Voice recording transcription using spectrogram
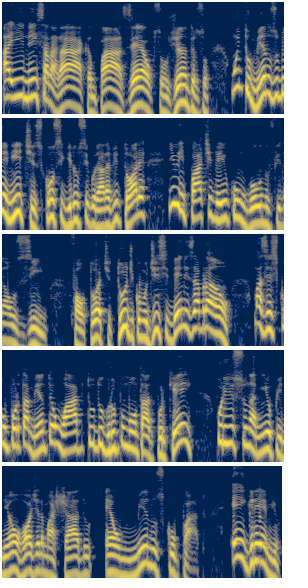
Aí nem Sarará, Campaz, Elkson, Janderson, muito menos o Benítez conseguiram segurar a vitória e o empate veio com um gol no finalzinho. Faltou atitude, como disse Denis Abraão, mas esse comportamento é um hábito do grupo montado por quem? Por isso, na minha opinião, Roger Machado é o menos culpado. Ei, Grêmio,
